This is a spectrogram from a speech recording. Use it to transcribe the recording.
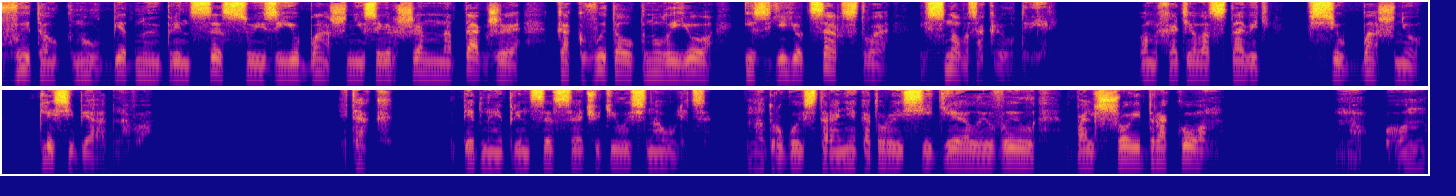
вытолкнул бедную принцессу из ее башни совершенно так же, как вытолкнул ее из ее царства и снова закрыл дверь. Он хотел оставить всю башню для себя одного. Итак, бедная принцесса очутилась на улице, на другой стороне которой сидел и выл большой дракон. Но он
